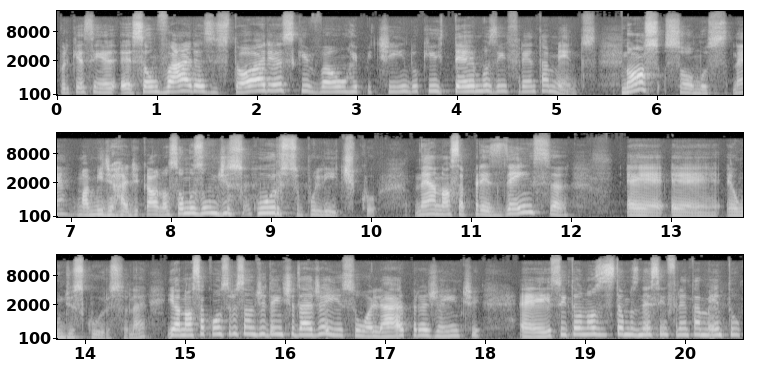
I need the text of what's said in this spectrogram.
Porque assim, é, é, são várias histórias que vão repetindo que temos enfrentamentos. Nós somos né, uma mídia radical, nós somos um discurso político. Né? A nossa presença é, é, é, um discurso. Né? E a nossa construção de identidade é isso, o olhar para a gente é isso. Então nós estamos nesse enfrentamento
